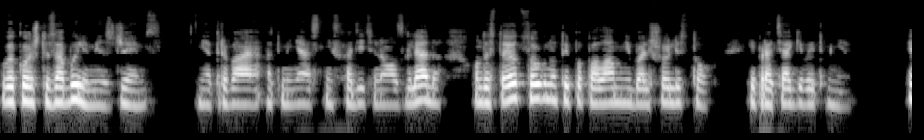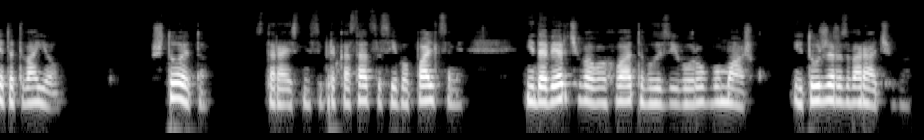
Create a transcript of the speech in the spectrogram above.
Вы кое-что забыли, мисс Джеймс. Не отрывая от меня снисходительного взгляда, он достает согнутый пополам небольшой листок и протягивает мне. «Это твое». «Что это?» Стараясь не соприкасаться с его пальцами, недоверчиво выхватываю из его рук бумажку и тут же разворачиваю,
